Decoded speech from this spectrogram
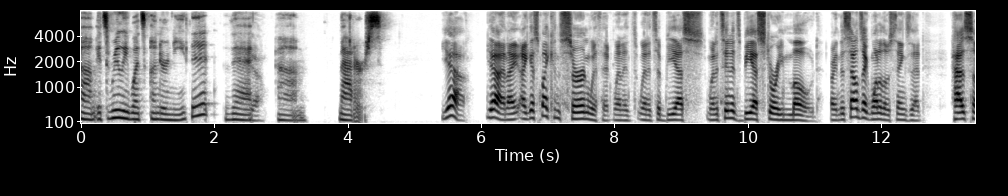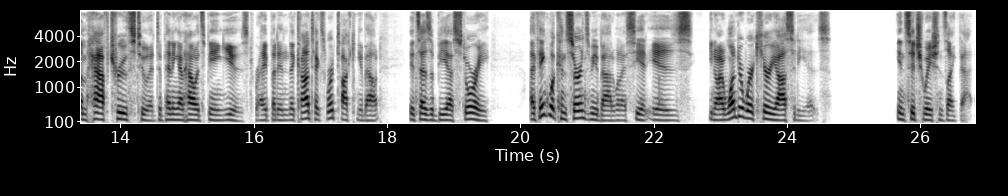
um it's really what's underneath it that Yeah. um matters Yeah, yeah, and I, I guess my concern with it when it's when it's a BS when it's in its BS story mode, right? This sounds like one of those things that has some half truths to it, depending on how it's being used, right? But in the context we're talking about, it's as a BS story. I think what concerns me about it when I see it is, you know, I wonder where curiosity is in situations like that.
